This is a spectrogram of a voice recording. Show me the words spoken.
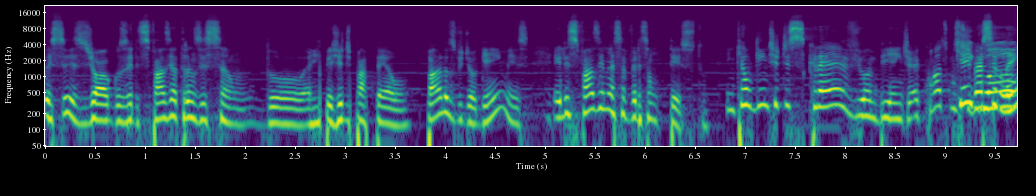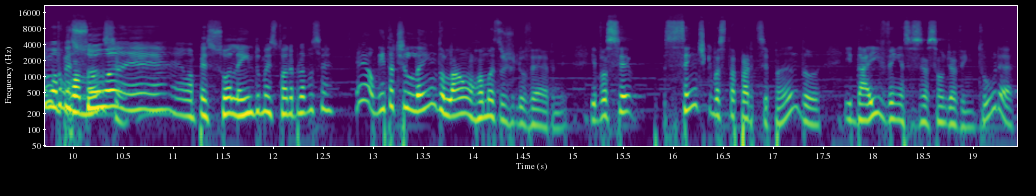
esses jogos eles fazem a transição do RPG de papel para os videogames, eles fazem nessa versão texto, em que alguém te descreve o ambiente. É quase como Que se estivesse lendo uma um pessoa, romance. é, é uma pessoa lendo uma história pra você. É, alguém tá te lendo lá um romance do Júlio Verne. E você sente que você tá participando, e daí vem essa sensação de aventura,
